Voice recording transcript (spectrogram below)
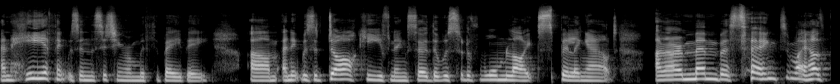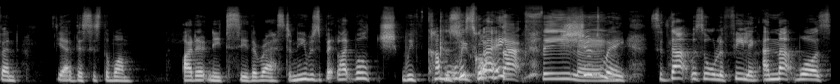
And he i think was in the sitting room with the baby. Um, and it was a dark evening so there was sort of warm light spilling out. And i remember saying to my husband yeah this is the one I don't need to see the rest. And he was a bit like, well, sh- we've come all you've this got way. that Should we? So that was all a feeling. And that was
